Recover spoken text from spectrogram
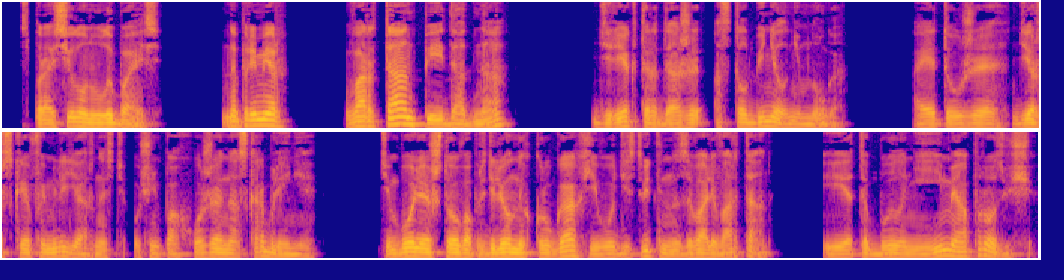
— спросил он, улыбаясь. «Например, Вартан пей до дна?» Директор даже остолбенел немного. А это уже дерзкая фамильярность, очень похожая на оскорбление. Тем более, что в определенных кругах его действительно называли Вартан, и это было не имя, а прозвище.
